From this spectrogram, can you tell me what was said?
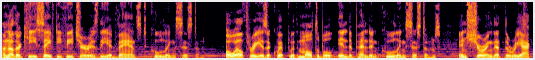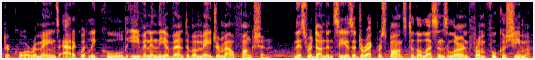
Another key safety feature is the advanced cooling system. OL3 is equipped with multiple independent cooling systems, ensuring that the reactor core remains adequately cooled even in the event of a major malfunction. This redundancy is a direct response to the lessons learned from Fukushima,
